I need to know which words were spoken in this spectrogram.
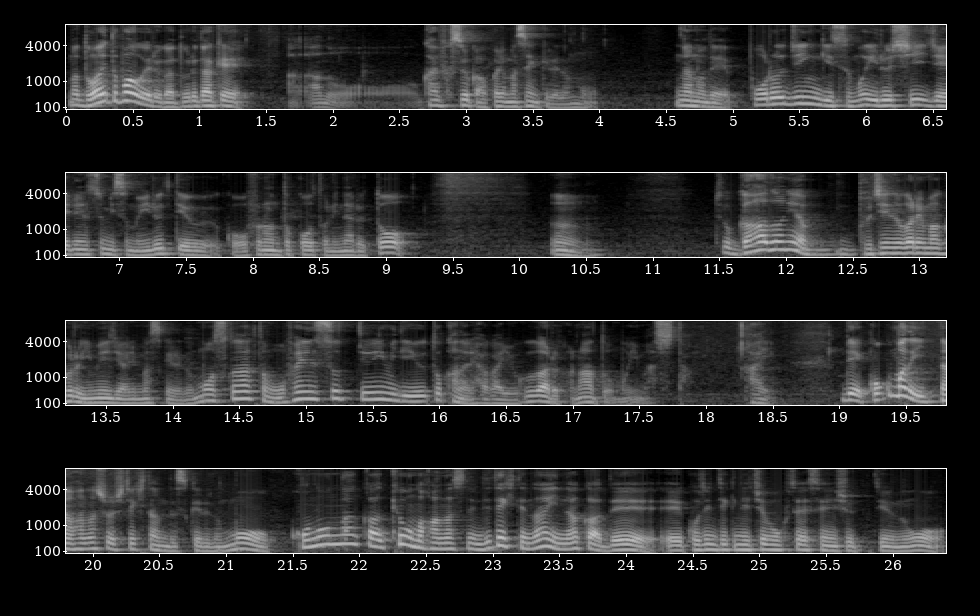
まあ、ドワイト・パウエルがどれだけあの回復するか分かりませんけれどもなのでポル・ジンギスもいるしジェイレン・スミスもいるっていうこうフロントコートになるとうんちょっとガードにはぶち抜かれまくるイメージありますけれども少なくともオフェンスっていう意味で言うとかなり破壊力があるかなと思いました。はいでここまで一旦話をしてきたんですけれどもこの中今日の話で出てきてない中で、えー、個人的に注目したい選手っていうのを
